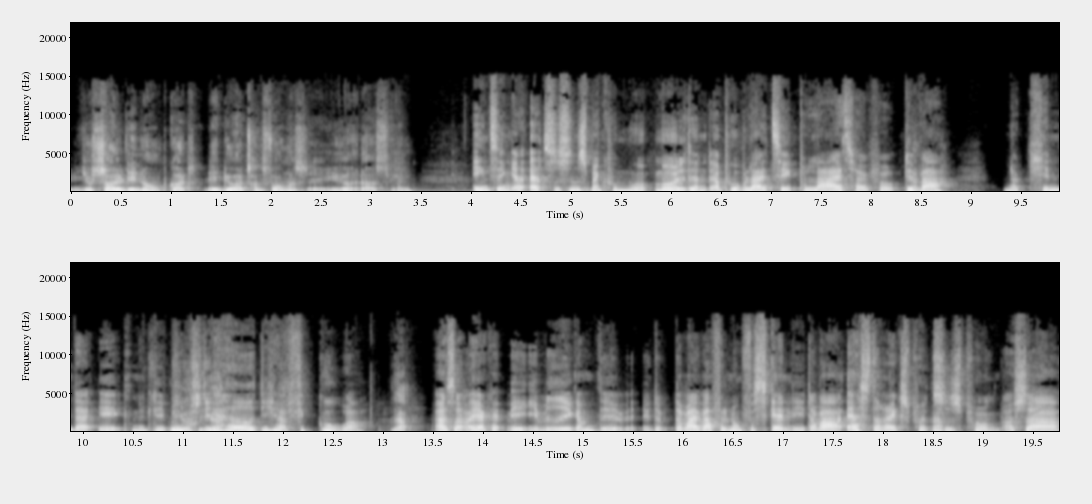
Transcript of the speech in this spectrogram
jo solgte enormt godt. Det gjorde Transformers øh, i øvrigt også, men En ting, jeg altid synes, man kunne må- måle den der popularitet på legetøj på, det ja. var, når kinderæggene lige Uh, pludselig ja. uh, havde de her figurer. Altså, og jeg, kan, jeg jeg ved ikke om det, der var i hvert fald nogle forskellige, der var Asterix på et ja. tidspunkt, og så,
